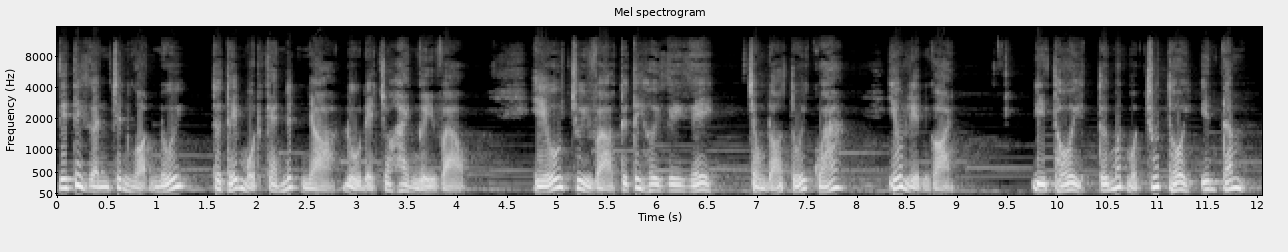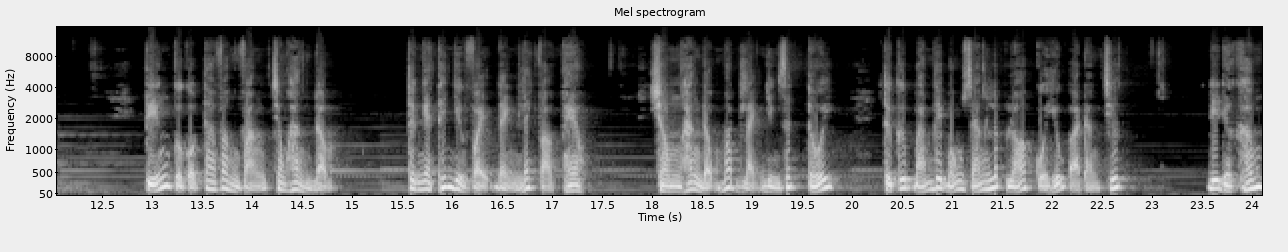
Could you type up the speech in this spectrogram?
Đi tới gần chân ngọn núi, Tôi thấy một khe nứt nhỏ đủ để cho hai người vào. Hiếu chui vào tôi thấy hơi ghê ghê, Trong đó tối quá. Hiếu liền gọi, Đi thôi, tôi mất một chút thôi, yên tâm. Tiếng của cậu ta vang vẳng trong hang động. Tôi nghe thấy như vậy đành lách vào theo. Trong hang động mắt lạnh nhưng rất tối, Tôi cứ bám lấy bóng dáng lấp ló của Hiếu ở đằng trước. Đi được không?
